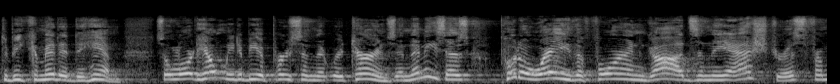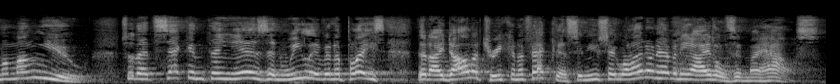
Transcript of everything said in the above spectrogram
to be committed to Him. So, Lord, help me to be a person that returns. And then He says, Put away the foreign gods and the Ashtoreths from among you. So, that second thing is, and we live in a place that idolatry can affect us. And you say, Well, I don't have any idols in my house.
